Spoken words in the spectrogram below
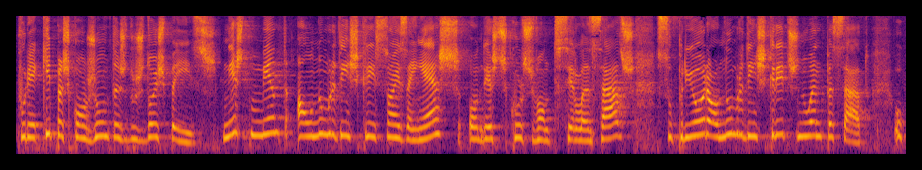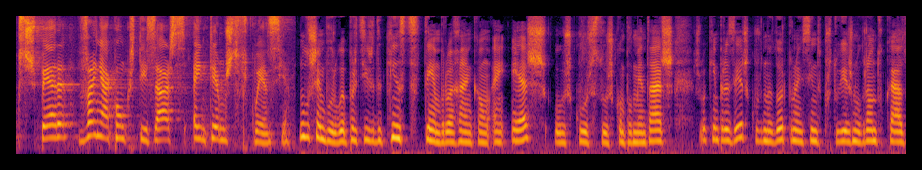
por equipas conjuntas dos dois países. Neste momento, há um número de inscrições em ESH, onde estes cursos vão ser lançados, superior ao número de inscritos no ano passado, o que se espera venha a concretizar-se em termos de frequência. No Luxemburgo, a partir de 15 de setembro, arrancam em ESH os cursos complementares. Joaquim Prazeres, coordenador o ensino de português no Grão-Ducado,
